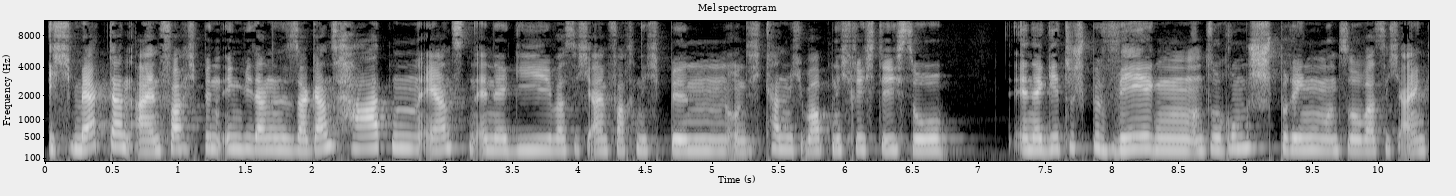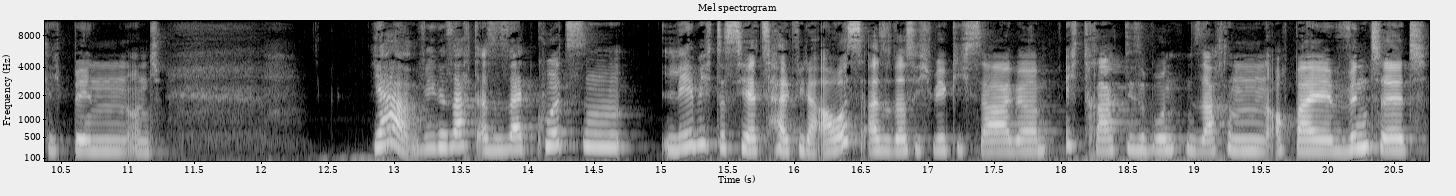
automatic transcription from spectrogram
ich merke dann einfach, ich bin irgendwie dann in dieser ganz harten, ernsten Energie, was ich einfach nicht bin und ich kann mich überhaupt nicht richtig so energetisch bewegen und so rumspringen und so, was ich eigentlich bin. Und ja, wie gesagt, also seit kurzem lebe ich das jetzt halt wieder aus. Also, dass ich wirklich sage, ich trage diese bunten Sachen auch bei Vinted,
